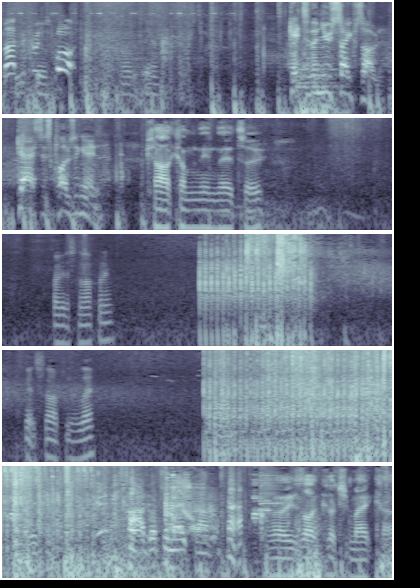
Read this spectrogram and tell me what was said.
Marked a good spot. Hold it. Get to the new safe zone. Gas is closing in. Car coming in there too. I get a snipe on him. Getting sniped from the left. Ah, got your mate, cunt. Oh, he's like, got your mate car.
